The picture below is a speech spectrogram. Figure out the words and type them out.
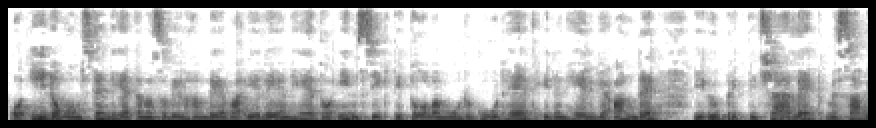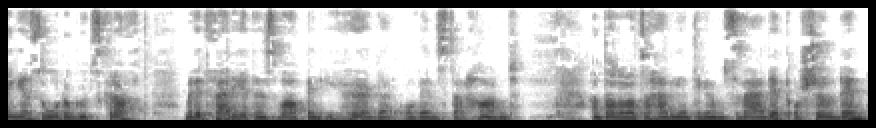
Och i de omständigheterna så vill han leva i renhet och insikt, i tålamod och godhet, i den helige Ande, i uppriktig kärlek, med sanningens ord och Guds kraft, med rättfärdighetens vapen i höger och vänster hand. Han talar alltså här egentligen om svärdet och skölden,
